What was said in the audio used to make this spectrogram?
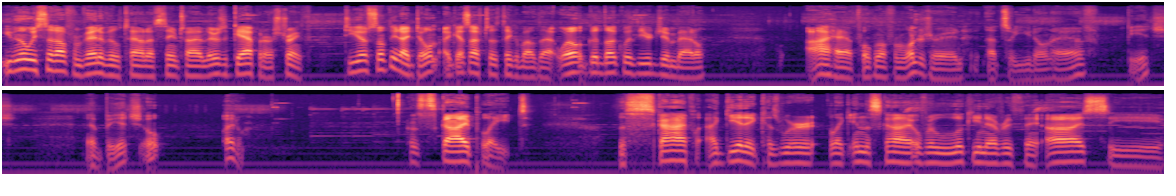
Even though we set out from Vaniville town at the same time, there's a gap in our strength. Do you have something I don't? I guess I have to think about that. Well, good luck with your gym battle. I have Pokemon from Wonder Trade. That's what you don't have, bitch. A bitch. Oh, item. The sky plate. The sky plate. I get it, because we're, like, in the sky overlooking everything. I see.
